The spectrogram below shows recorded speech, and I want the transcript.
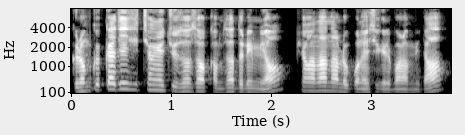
그럼 끝까지 시청해주셔서 감사드리며 평안한 하루 보내시길 바랍니다.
